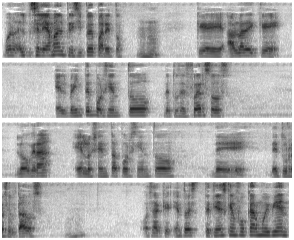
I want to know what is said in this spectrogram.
bueno, se le llama el principio de Pareto, que habla de que el 20% de tus esfuerzos logra el 80% de, de tus resultados. O sea que entonces te tienes que enfocar muy bien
